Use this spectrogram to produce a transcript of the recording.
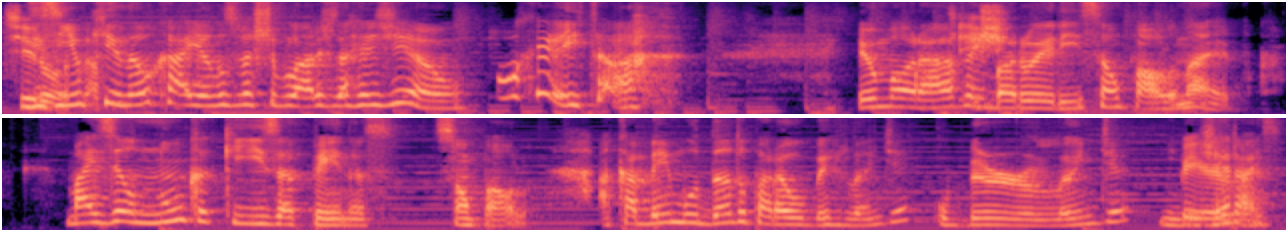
Tirou, Diziam tá. que não caía nos vestibulares da região. Ok, tá. Eu morava em Barueri, São Paulo na época. Mas eu nunca quis apenas São Paulo. Acabei mudando para Uberlândia, Uberlândia, Minas Gerais.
